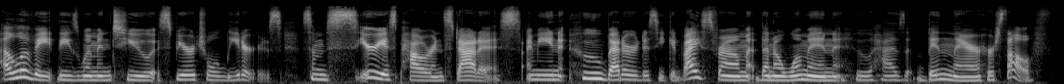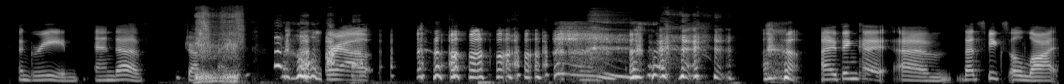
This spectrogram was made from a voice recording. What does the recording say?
elevate these women to spiritual leaders, some serious power and status. I mean, who better to seek advice from than a woman who has been there herself? Agreed. End of. Drop the mic. We're out. I think that um, that speaks a lot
